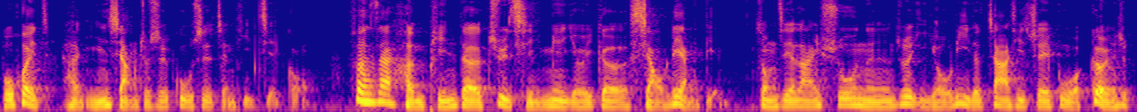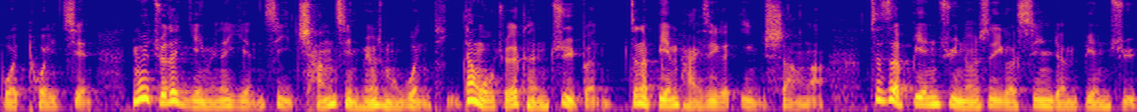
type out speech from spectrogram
不会很影响就是故事整体结构，算是在很平的剧情里面有一个小亮点。总结来说呢，就是《有力的炸欺》这一部，我个人是不会推荐，因为觉得演员的演技、场景没有什么问题，但我觉得可能剧本真的编排是一个硬伤啊。这次的编剧呢是一个新人编剧，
